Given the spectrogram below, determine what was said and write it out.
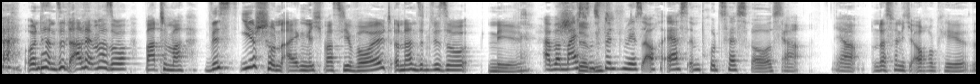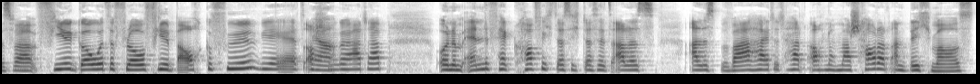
und dann sind alle immer so, warte mal, wisst ihr schon eigentlich, was ihr wollt? Und dann sind wir so, nee. Aber stimmt. meistens finden wir es auch erst im Prozess raus. Ja. Ja, und das finde ich auch okay. Das war viel Go with the Flow, viel Bauchgefühl, wie ihr jetzt auch ja. schon gehört habt. Und im Endeffekt hoffe ich, dass sich das jetzt alles, alles bewahrheitet hat. Auch nochmal Shoutout an dich, Maus.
